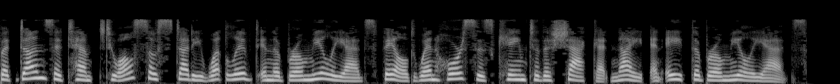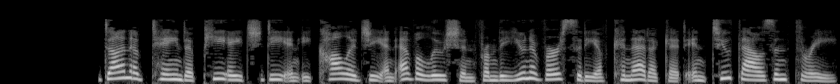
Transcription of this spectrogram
but Dunn's attempt to also study what lived in the bromeliads failed when horses came to the shack at night and ate the bromeliads. Dunn obtained a Ph.D. in ecology and evolution from the University of Connecticut in 2003.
